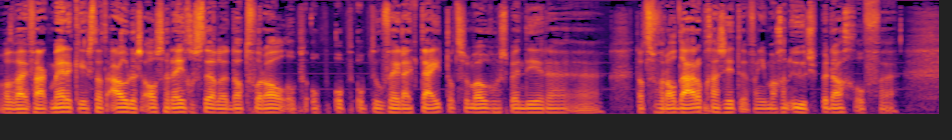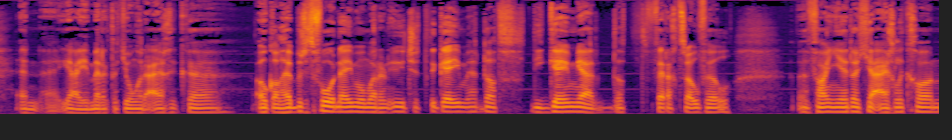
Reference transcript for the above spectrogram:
wat wij vaak merken is dat ouders als ze regels stellen, dat vooral op, op, op, op de hoeveelheid tijd dat ze mogen spenderen, uh, dat ze vooral daarop gaan zitten. Van je mag een uurtje per dag. Of, en ja, je merkt dat jongeren eigenlijk, ook al hebben ze het voornemen om maar een uurtje te gamen, dat die game, ja, dat vergt zoveel van je dat je eigenlijk gewoon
